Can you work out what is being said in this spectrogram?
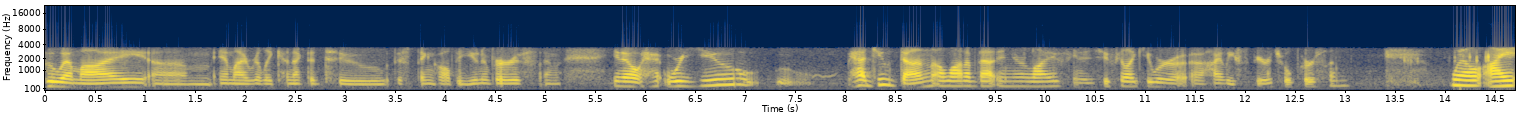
who am I? Um, am I really connected to this thing called the universe? And you know, were you had you done a lot of that in your life? You know, did you feel like you were a, a highly spiritual person? Well, I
